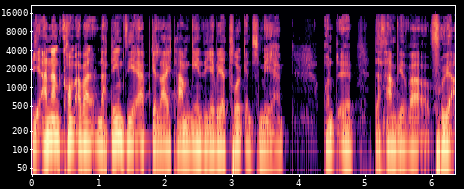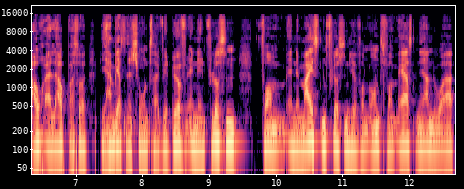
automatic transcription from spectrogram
die anderen kommen aber, nachdem sie abgeleicht haben, gehen sie ja wieder zurück ins Meer. Und äh, das haben wir war früher auch erlaubt. Was wir, die haben jetzt eine Schonzeit. Wir dürfen in den Flüssen, vom, in den meisten Flüssen hier von uns, vom 1. Januar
